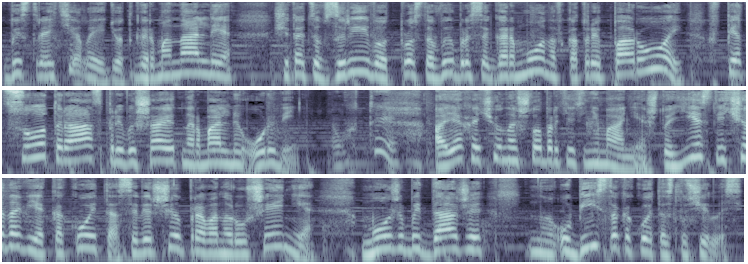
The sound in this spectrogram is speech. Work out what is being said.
быстрое тело идет, гормональные, считаются взрывы, вот просто выбросы гормонов, которые порой в 500 раз превышают нормальный уровень. Ух ти. А я хочу на что обратить внимание, что если человек какой-то совершил правонарушение, может быть, даже ну, убийство какое-то случилось,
